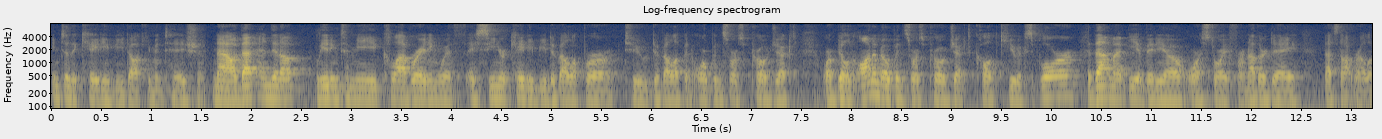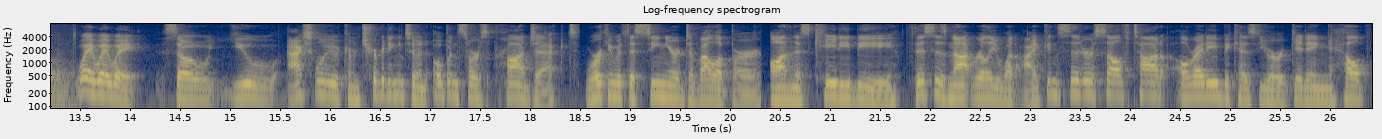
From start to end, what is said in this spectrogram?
into the KDB documentation. Now, that ended up leading to me collaborating with a senior KDB developer to develop an open source project or build on an open source project called Q Explorer. That might be a video or a story for another day. That's not relevant. Wait, wait, wait. So you actually are contributing to an open source project, working with a senior developer on this KDB. This is not really what I consider self-taught already because you're getting help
